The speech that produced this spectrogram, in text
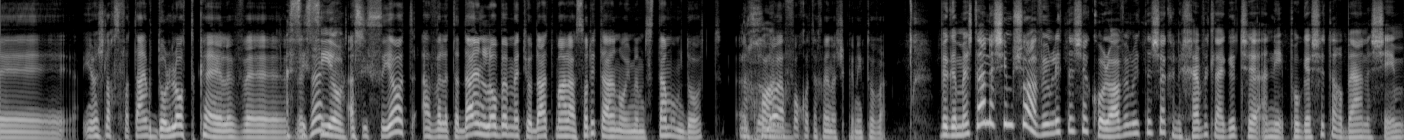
אה, אם יש לך שפתיים גדולות כאלה ו... עסיסיות. וזה, עסיסיות, אבל את עדיין לא באמת יודעת מה לעשות איתן, או אם הן סתם עומדות, אז נכון. זה לא יהפוך אותך לנשקנית טובה. וגם יש את האנשים שאוהבים להתנשק או לא אוהבים להתנשק, אני חייבת להגיד שאני פוגשת הרבה אנשים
